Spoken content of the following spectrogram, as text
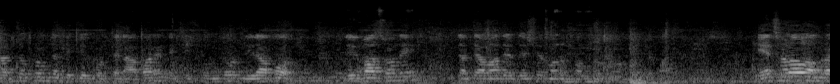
কার্যক্রম যাতে কেউ করতে না পারেন, একটি সুন্দর, নিরাপদ নির্বাচনে যাতে আমাদের দেশের মানুষ অংশগ্রহণ করতে পারে। এছাড়াও আমরা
